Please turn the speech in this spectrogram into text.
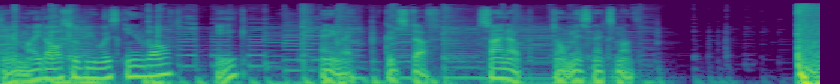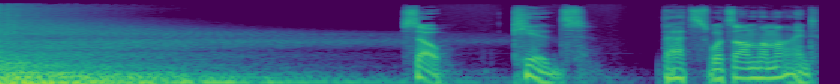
There might also be whiskey involved. Eek. Anyway, good stuff. Sign up. Don't miss next month. So, kids, that's what's on my mind.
